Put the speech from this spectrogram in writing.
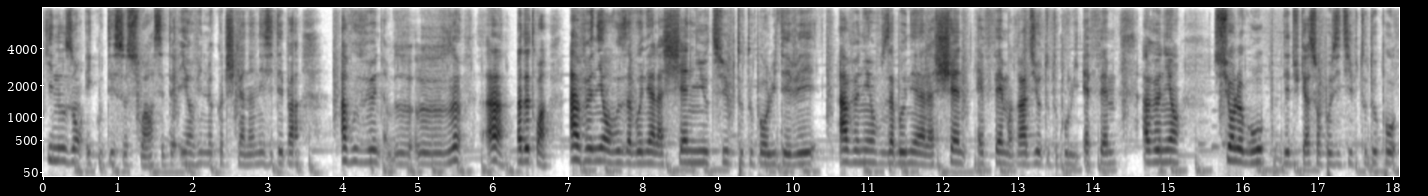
qui nous ont écoutés ce soir. C'était Irvin le coach canin. N'hésitez pas à vous venir. Ah, 1, 2, 3. À venir vous abonner à la chaîne YouTube Toutou pour lui TV. À venir vous abonner à la chaîne FM Radio Toutou pour lui FM. À venir sur le groupe d'éducation positive Toutou pour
